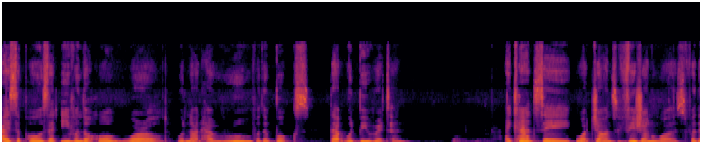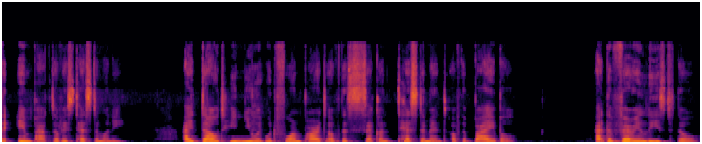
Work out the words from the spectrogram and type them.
I suppose that even the whole world would not have room for the books that would be written. I can't say what John's vision was for the impact of his testimony. I doubt he knew it would form part of the Second Testament of the Bible. At the very least, though,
